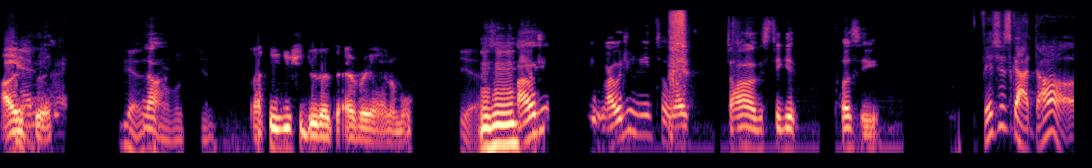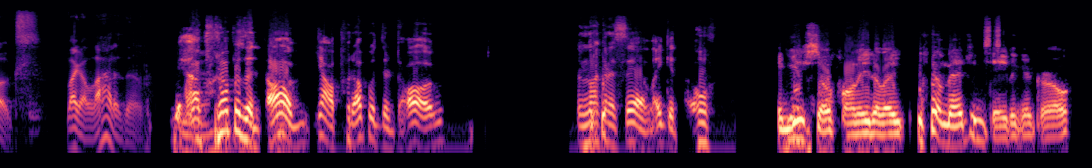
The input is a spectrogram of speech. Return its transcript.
I agree. Yeah, that's No. a normal opinion. I think you should do that to every animal. Yeah. Mm-hmm. Why would you? Why would you need to like dogs to get pussy? Bitches got dogs, like a lot of them. Yeah, I'll put up with a dog. Yeah, I'll put up with their dog. I'm not gonna say I like it though. It'd Yeah. be so funny to like imagine dating a girl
